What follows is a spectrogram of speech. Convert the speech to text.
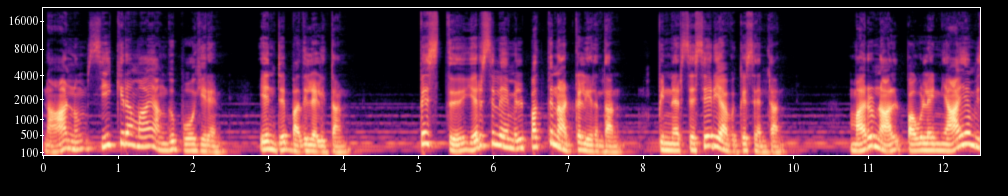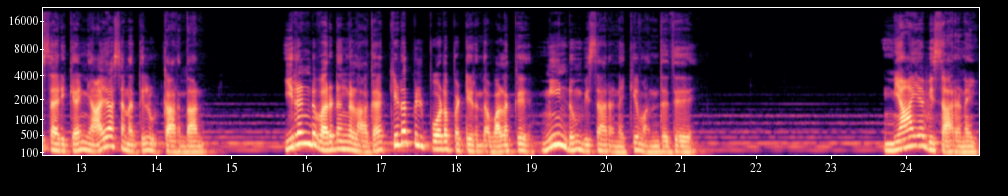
நானும் சீக்கிரமாய் அங்கு போகிறேன் என்று பதிலளித்தான். பெஸ்து எருசலேமில் பத்து நாட்கள் இருந்தான். பின்னர் செசேரியாவுக்கு சென்றான். மறுநாள் பவுலை நியாயம் விசாரிக்க நியாயாசனத்தில் உட்கார்ந்தான். இரண்டு வருடங்களாக கிடப்பில் போடப்பட்டிருந்த வழக்கு மீண்டும் விசாரணைக்கு வந்தது. நியாய விசாரணை.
